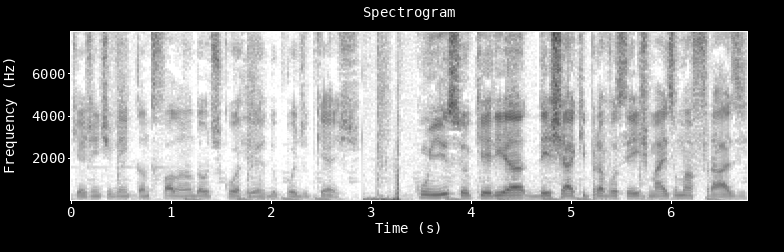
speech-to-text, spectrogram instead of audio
que a gente vem tanto falando ao discorrer do podcast. Com isso, eu queria deixar aqui para vocês mais uma frase.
